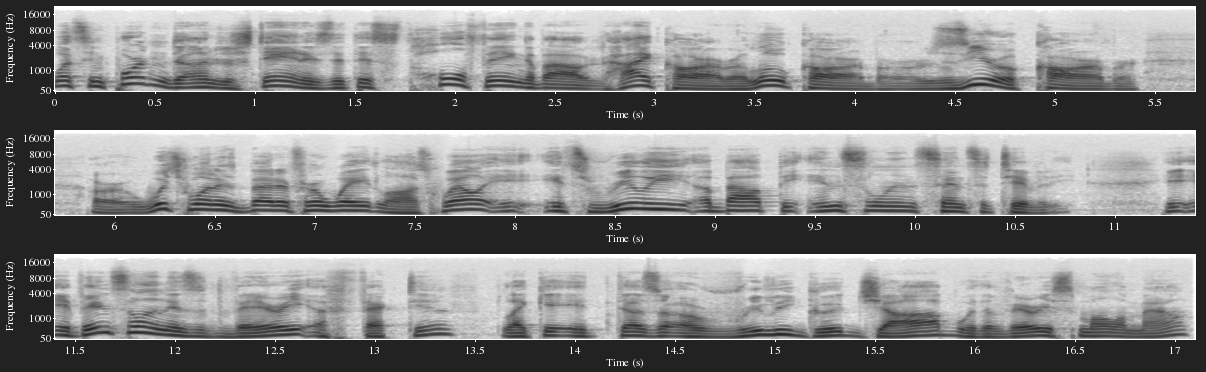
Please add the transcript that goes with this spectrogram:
What's important to understand is that this whole thing about high carb or low carb or zero carb or, or which one is better for weight loss, well, it's really about the insulin sensitivity. If insulin is very effective, like it does a really good job with a very small amount,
